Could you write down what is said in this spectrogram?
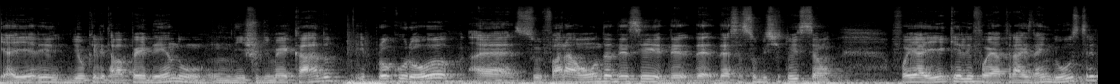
E aí ele viu que ele estava perdendo um nicho de mercado e procurou é, surfar a onda desse, de, de, dessa substituição. Foi aí que ele foi atrás da indústria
